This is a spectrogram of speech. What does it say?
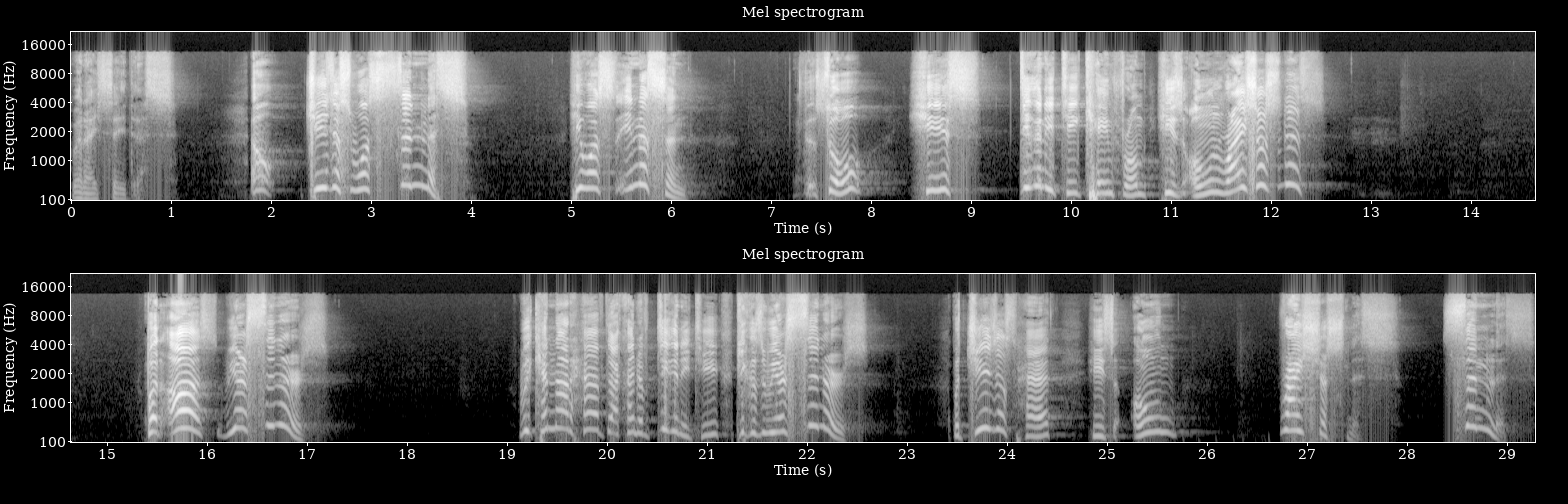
when I say this. Oh, Jesus was sinless. He was innocent. So his dignity came from his own righteousness. But us, we are sinners. We cannot have that kind of dignity because we are sinners. But Jesus had his own righteousness, sinless.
